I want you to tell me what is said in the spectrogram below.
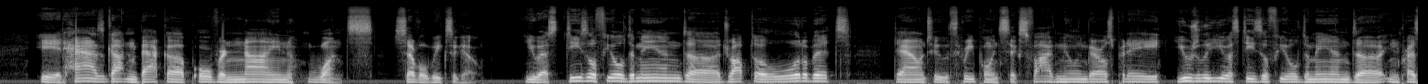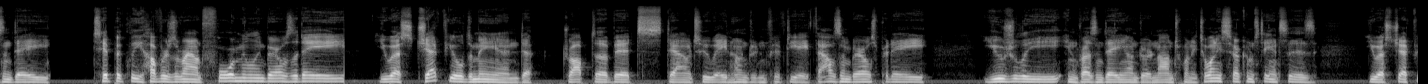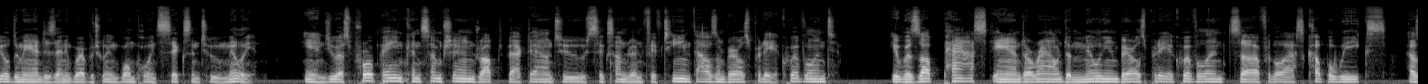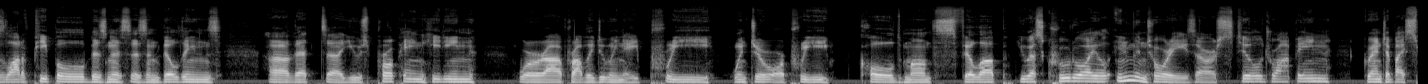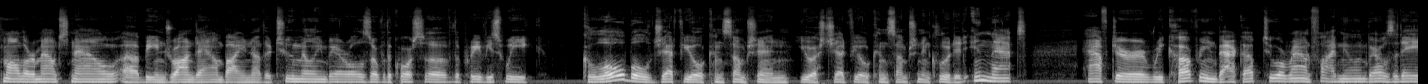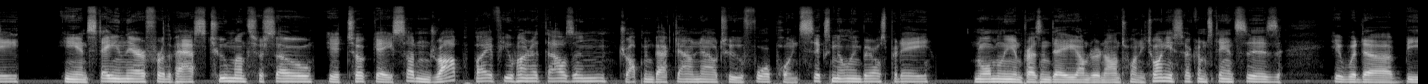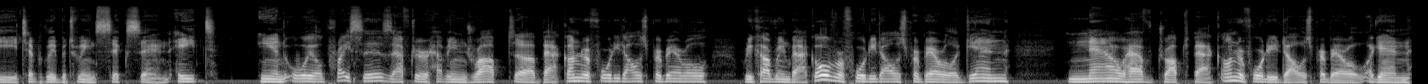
it has gotten back up over 9 once several weeks ago. U.S. diesel fuel demand uh, dropped a little bit down to 3.65 million barrels per day. Usually, U.S. diesel fuel demand uh, in present day typically hovers around 4 million barrels a day. U.S. jet fuel demand dropped a bit down to 858,000 barrels per day. Usually, in present day, under non 2020 circumstances, U.S. jet fuel demand is anywhere between 1.6 and 2 million. And U.S. propane consumption dropped back down to 615,000 barrels per day equivalent. It was up past and around a million barrels per day equivalent uh, for the last couple weeks, as a lot of people, businesses, and buildings uh, that uh, use propane heating were uh, probably doing a pre winter or pre cold months fill up. U.S. crude oil inventories are still dropping granted by smaller amounts now, uh, being drawn down by another 2 million barrels over the course of the previous week. Global jet fuel consumption, U.S. jet fuel consumption included in that, after recovering back up to around 5 million barrels a day and staying there for the past two months or so, it took a sudden drop by a few hundred thousand, dropping back down now to 4.6 million barrels per day. Normally, in present day, under non 2020 circumstances, it would uh, be typically between 6 and 8 and oil prices after having dropped uh, back under $40 per barrel recovering back over $40 per barrel again now have dropped back under $40 per barrel again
